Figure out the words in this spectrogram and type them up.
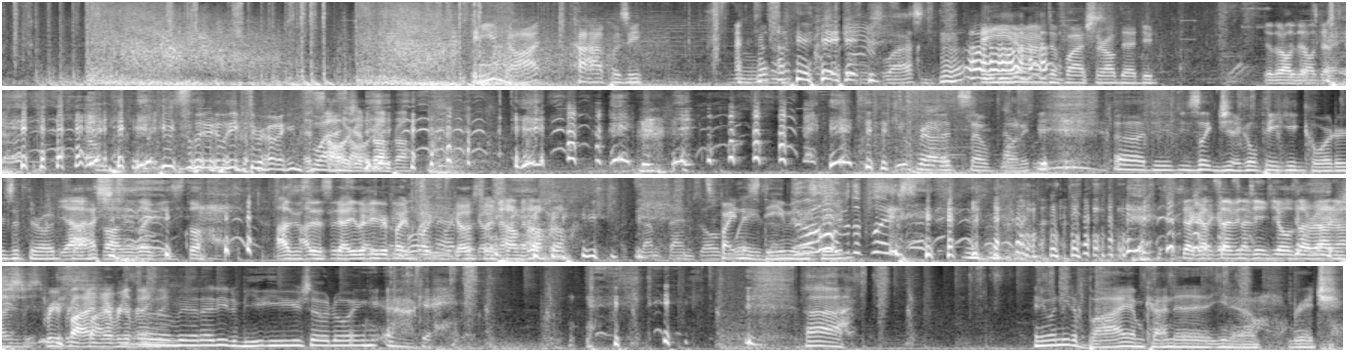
Can you not? Haha, pussy. Last. Hey, you don't have to flash. They're all dead, dude. Yeah, they're all dead. He's literally throwing It's all flash. good, bro. bro. Bro, that's so funny. Oh, dude, he's like jiggle peeking corners and throwing Yeah, I flash. saw. He's like, he's still. I was gonna say, this guy. You look like you're fighting fucking ghosts right now, bro. Sometimes He's old fighting his ways are demons, They're all over the place. This guy got 17 kills already. He's just free firing Oh everything. man, I need to mute you. You're so annoying. Okay. ah. Anyone need a buy? I'm kind of, you know, rich.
